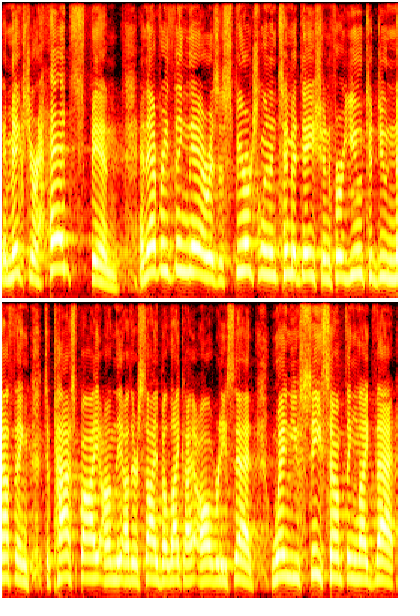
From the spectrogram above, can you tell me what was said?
it makes your head spin. And everything there is a spiritual intimidation for you to do nothing, to pass by on the other side. But like I already said, when you see something like that,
